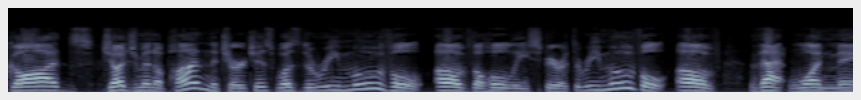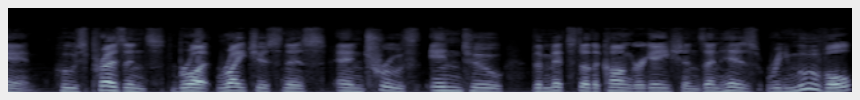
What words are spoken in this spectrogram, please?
God's judgment upon the churches was the removal of the Holy Spirit, the removal of that one man whose presence brought righteousness and truth into the midst of the congregations and his removal,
